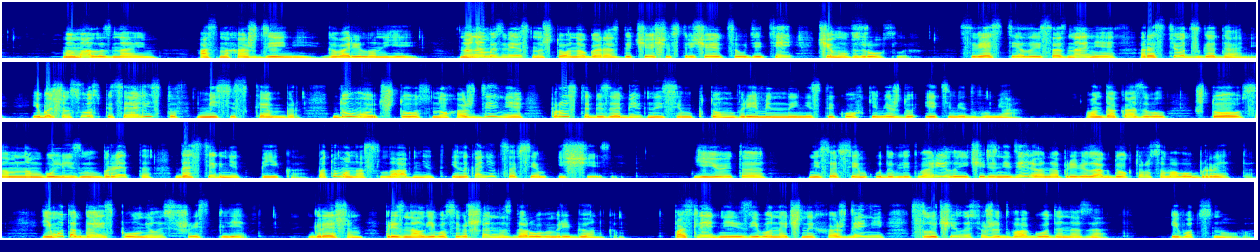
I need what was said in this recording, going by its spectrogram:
«Мы мало знаем о снахождении», — говорил он ей, «но нам известно, что оно гораздо чаще встречается у детей, чем у взрослых. Связь тела и сознания растет с годами, и большинство специалистов, миссис Кембер, думают, что снохождение – просто безобидный симптом временной нестыковки между этими двумя. Он доказывал, что сомнамбулизм Бретта достигнет пика, потом он ослабнет и, наконец, совсем исчезнет. Ее это не совсем удовлетворило, и через неделю она привела к доктору самого Бретта. Ему тогда исполнилось шесть лет. Грэшем признал его совершенно здоровым ребенком. Последнее из его ночных хождений случилось уже два года назад. И вот снова.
